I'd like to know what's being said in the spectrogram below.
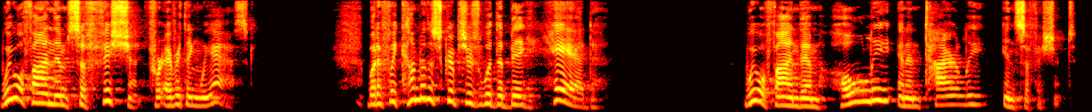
we will find them sufficient for everything we ask. But if we come to the scriptures with a big head, we will find them wholly and entirely insufficient,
